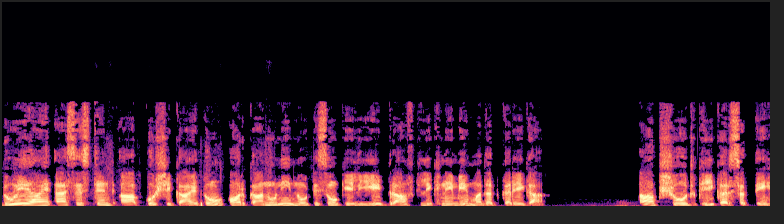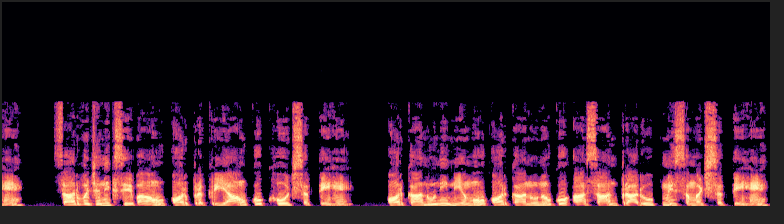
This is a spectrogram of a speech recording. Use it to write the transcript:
डुएआई असिस्टेंट आपको शिकायतों और कानूनी नोटिसों के लिए ड्राफ्ट लिखने में मदद करेगा। आप शोध भी कर सकते हैं, सार्वजनिक सेवाओं और प्रक्रियाओं को खोज सकते हैं, और कानूनी नियमों और कानूनों को आसान प्रारूप में समझ सकते हैं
